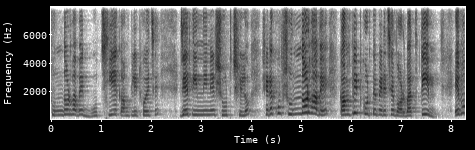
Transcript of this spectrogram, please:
সুন্দরভাবে গুছিয়ে কমপ্লিট হয়েছে। যে তিন দিনের শ্যুট ছিল, সেটা খুব সুন্দরভাবে কমপ্লিট করতে পেরেছে বরবাদ টিম এবং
